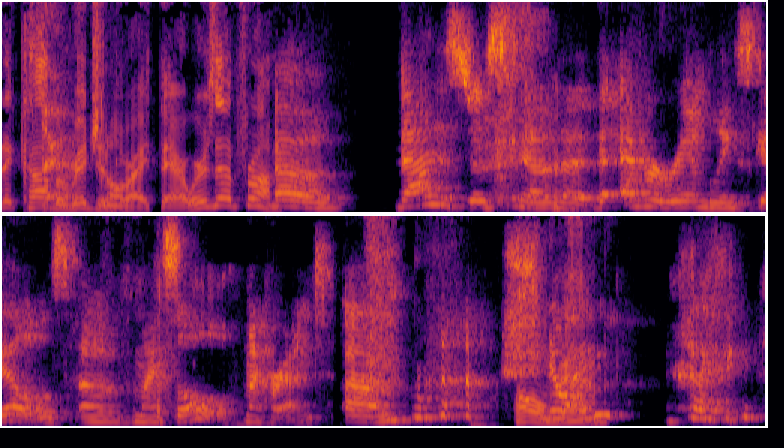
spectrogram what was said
Krettek-Cobb original right there. Where's that from? Oh, that is just you know the the ever rambling skills of my soul, my friend. Um, oh no, man. I think,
